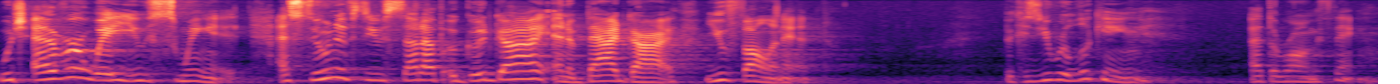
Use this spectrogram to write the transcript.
Whichever way you swing it, as soon as you set up a good guy and a bad guy, you've fallen in. Because you were looking at the wrong thing.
